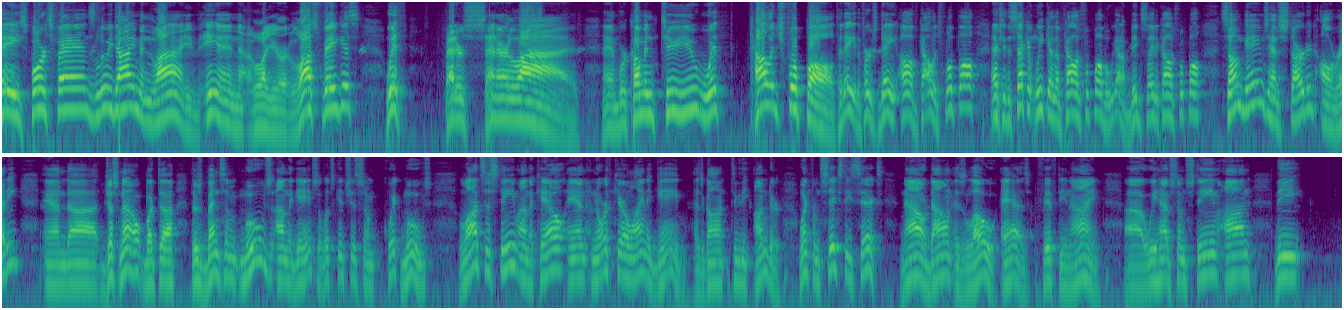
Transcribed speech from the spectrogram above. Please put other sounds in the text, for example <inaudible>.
Hey, sports fans, Louie Diamond live in your Las Vegas with BettorCenter Live. And we're coming to you with college football. Today, the first day of college football. Actually, the second weekend of college football, but we got a big slate of college football. Some games have started already and uh, just now, but uh, there's been some moves on the game, so let's get you some quick moves. Lots of steam on the Cal and North Carolina game has gone to the under. Went from 66, now down as low as 59. Uh, we have some steam on the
